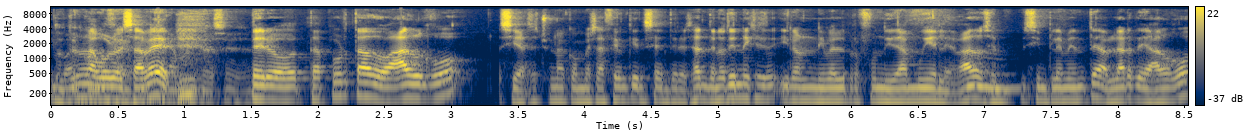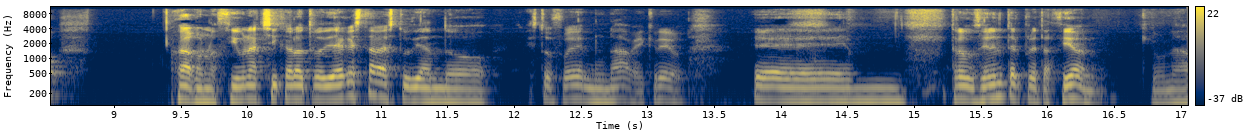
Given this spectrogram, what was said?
igual te no la vuelves a ver. prácticamente, sí, sí. Pero te ha aportado algo si has hecho una conversación que sea interesante. No tienes que ir a un nivel de profundidad muy elevado, sim- simplemente hablar de algo. O sea, conocí a una chica el otro día que estaba estudiando, esto fue en un ave, creo, eh, traducción e interpretación. Que una,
